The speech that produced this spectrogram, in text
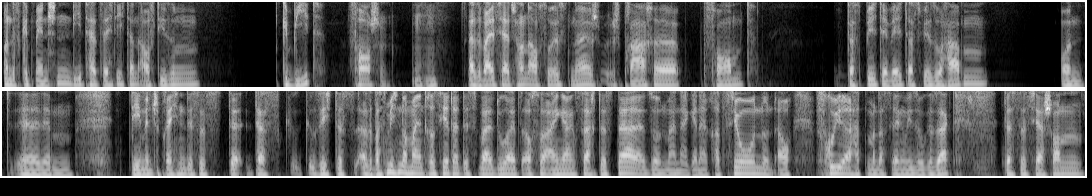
Und es gibt Menschen, die tatsächlich dann auf diesem Gebiet forschen. Mhm. Also weil es ja schon auch so ist, ne, Sprache formt das Bild der Welt, das wir so haben. Und äh, dem, dementsprechend ist es, da- dass sich das, also was mich nochmal interessiert hat, ist, weil du als auch so eingangs sagtest, ne, also in meiner Generation und auch früher hat man das irgendwie so gesagt, dass es ja schon,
